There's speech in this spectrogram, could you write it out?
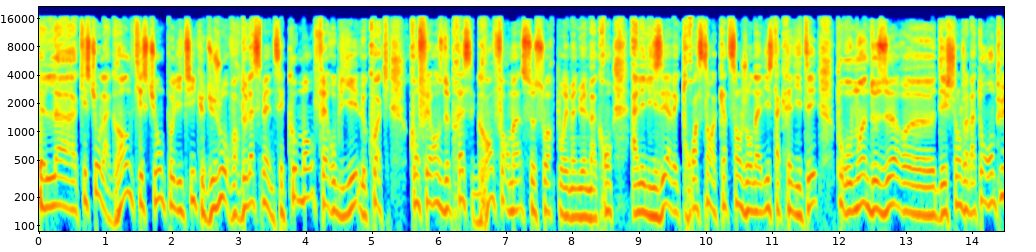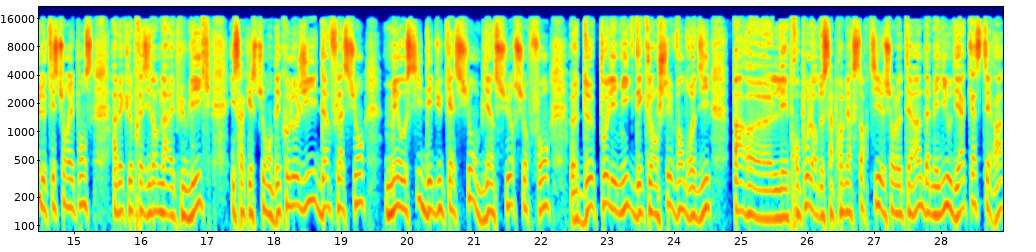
La question, la grande question politique du jour jours, voire de la semaine. C'est comment faire oublier le couac. Conférence de presse grand format ce soir pour Emmanuel Macron à l'Elysée avec 300 à 400 journalistes accrédités pour au moins deux heures euh, d'échange à bâton rompu de questions-réponses avec le président de la République. Il sera question d'écologie, d'inflation, mais aussi d'éducation, bien sûr, sur fond euh, de polémiques déclenchées vendredi par euh, les propos lors de sa première sortie sur le terrain d'Amélie Oudéa Castera.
